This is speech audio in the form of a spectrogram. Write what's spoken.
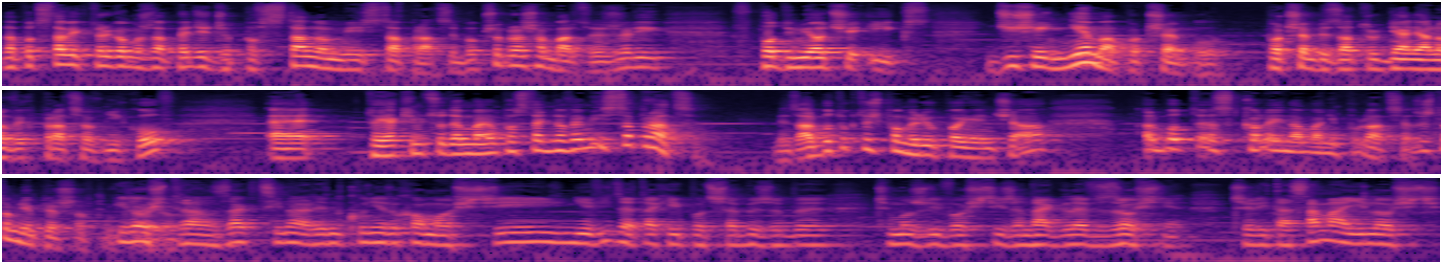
na podstawie którego można powiedzieć, że powstaną miejsca pracy. Bo przepraszam bardzo, jeżeli w podmiocie X dzisiaj nie ma potrzeby, potrzeby zatrudniania nowych pracowników, e, to jakim cudem mają powstać nowe miejsca pracy? Więc albo tu ktoś pomylił pojęcia, albo to jest kolejna manipulacja. Zresztą nie pierwsza w tym Ilość kraju. transakcji na rynku nieruchomości nie widzę takiej potrzeby, żeby, czy możliwości, że nagle wzrośnie. Czyli ta sama ilość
